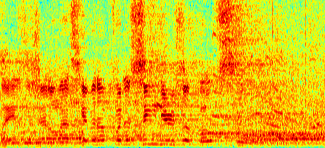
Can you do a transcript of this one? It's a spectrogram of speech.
Ladies and gentlemen, let's give it up for the seniors of both schools.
